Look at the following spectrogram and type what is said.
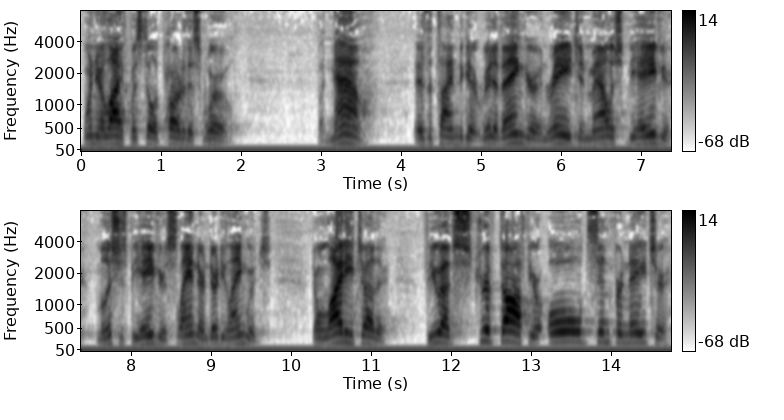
when your life was still a part of this world. But now is the time to get rid of anger and rage and malicious behavior, malicious behavior, slander and dirty language. Don't lie to each other, for you have stripped off your old sinful nature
